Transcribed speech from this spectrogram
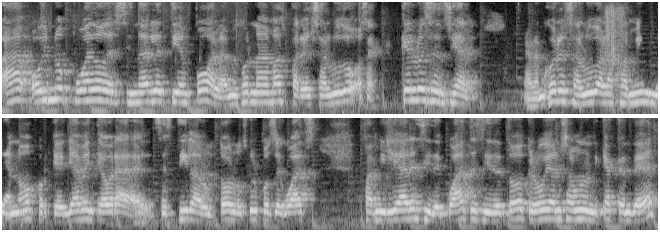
ah, hoy no puedo destinarle tiempo, a lo mejor nada más para el saludo, o sea, ¿qué es lo esencial? A lo mejor el saludo a la familia, ¿no? Porque ya ven que ahora se estilan todos los grupos de WhatsApp familiares y de cuates y de todo, que luego ya no sabe uno ni qué atender.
